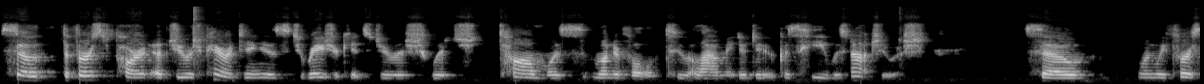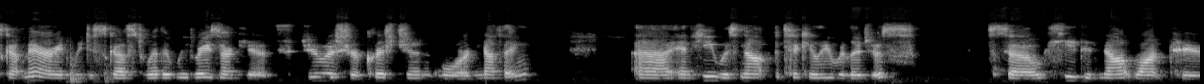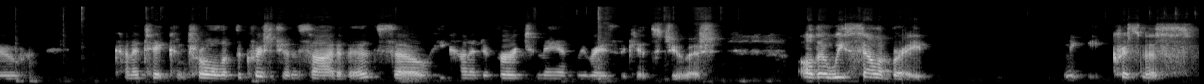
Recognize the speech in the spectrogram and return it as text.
so the first part of Jewish parenting is to raise your kids Jewish, which Tom was wonderful to allow me to do because he was not Jewish. So when we first got married, we discussed whether we'd raise our kids Jewish or Christian or nothing. Uh, and he was not particularly religious. So he did not want to kind of take control of the Christian side of it. So he kind of deferred to me and we raised the kids Jewish. Although we celebrate Christmas,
